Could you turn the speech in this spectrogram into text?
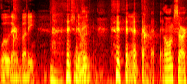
whoa there buddy what you doing yeah Oh, I'm sorry.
